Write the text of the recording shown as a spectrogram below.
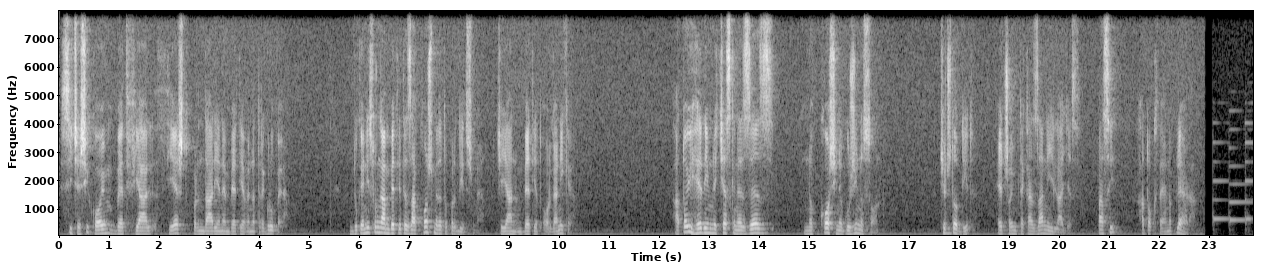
Siç e shikojmë bëhet fjalë thjesht për ndarjen e mbetjeve në tre grupe. Duke nisur nga mbetjet e zakonshme dhe të përditshme, që janë mbetjet organike. Ato i hedhim në qeskën e zezë në koshin e kuzhinës sonë, që çdo ditë e çojmë te kazani i lagjes, pasi ato kthehen në plehra.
